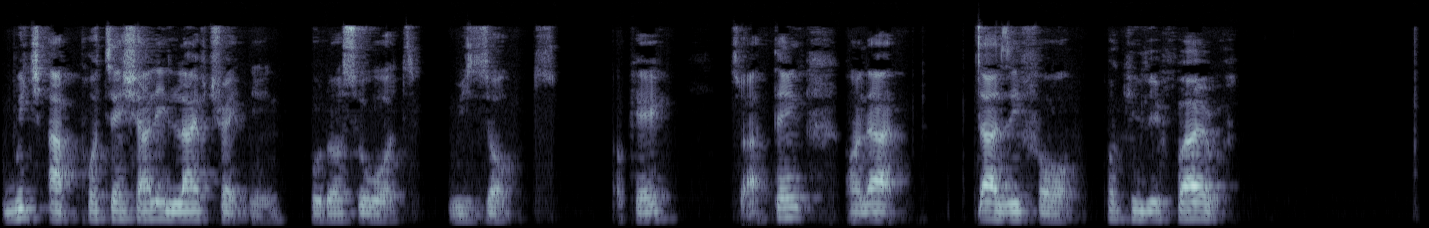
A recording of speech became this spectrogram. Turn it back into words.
which are potentially life-threatening, could also what result. Okay, so I think on that, that's it for Purkinje fibers.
